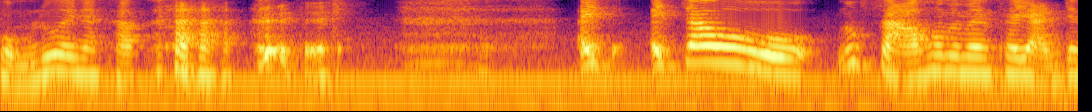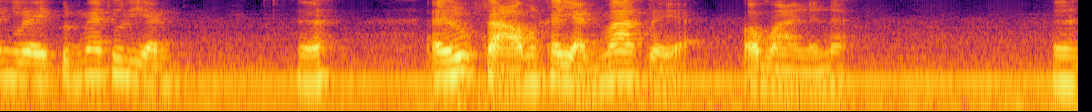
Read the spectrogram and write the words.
ผมด้วยนะครับ ไอ้ไอ้เจ้าลูกสาวทำไมมันขยันจังเลย คุณแม่ทุเรียนเฮ้ไอ้ลูกสาวมันขยันมากเลยอะประมาณนั้นนะเออ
